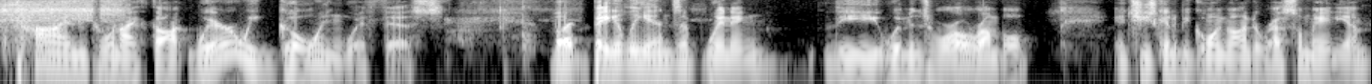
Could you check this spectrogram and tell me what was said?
times when I thought, where are we going with this? But Bayley ends up winning the Women's Royal Rumble, and she's going to be going on to WrestleMania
